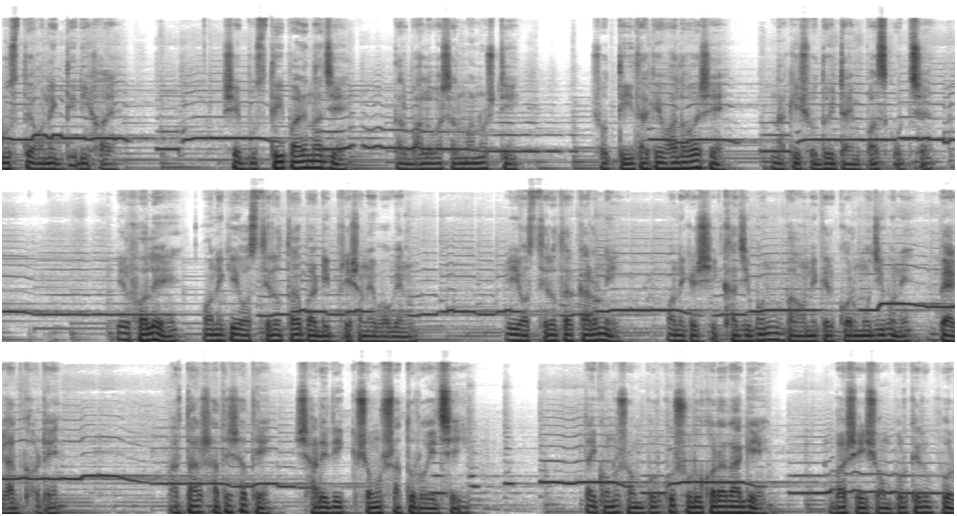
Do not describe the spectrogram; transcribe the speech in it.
বুঝতে অনেক দেরি হয়। সে বুঝতেই পারে না যে তার ভালোবাসার মানুষটি সত্যিই তাকে ভালোবাসে নাকি শুধুই টাইম পাস করছে। এর ফলে অনেকেই অস্থিরতা বা ডিপ্রেশনে ভোগেন। এই অস্থিরতার কারণেই অনেকের শিক্ষা জীবন বা অনেকের কর্মজীবনে ব্যাঘাত ঘটে। আর তার সাথে সাথে শারীরিক সমস্যা তো রয়েছেই। তাই কোনো সম্পর্ক শুরু করার আগে বা সেই সম্পর্কের উপর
